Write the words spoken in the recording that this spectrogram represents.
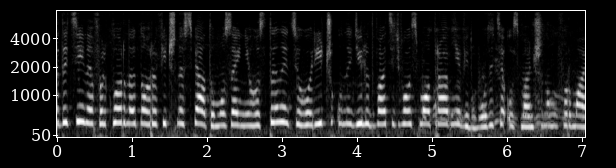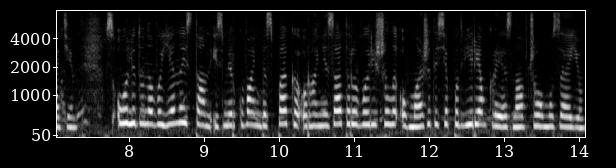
Традиційне фольклорно-етнографічне свято музейні гостини цьогоріч у неділю 28 травня відбудеться у зменшеному форматі. З огляду на воєнний стан і з міркувань безпеки організатори вирішили обмежитися подвір'ям краєзнавчого музею.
